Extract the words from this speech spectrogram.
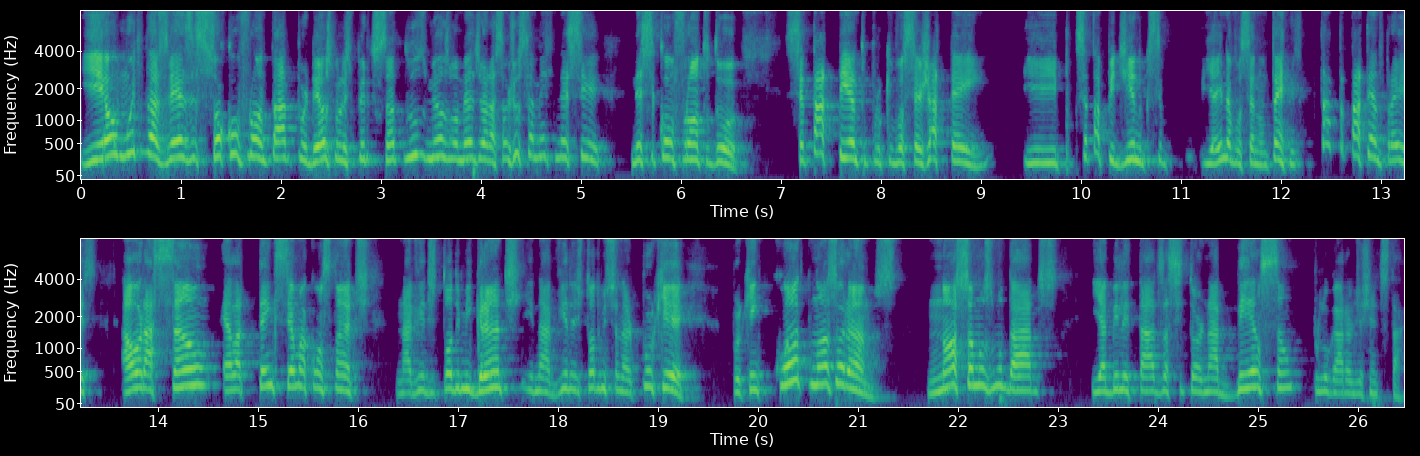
E eu, muitas das vezes, sou confrontado por Deus, pelo Espírito Santo, nos meus momentos de oração, justamente nesse, nesse confronto do você está atento para o que você já tem e porque você está pedindo que e ainda você não tem, está tá, tá atento para isso. A oração ela tem que ser uma constante na vida de todo imigrante e na vida de todo missionário. Por quê? Porque enquanto nós oramos, nós somos mudados e habilitados a se tornar bênção para o lugar onde a gente está.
